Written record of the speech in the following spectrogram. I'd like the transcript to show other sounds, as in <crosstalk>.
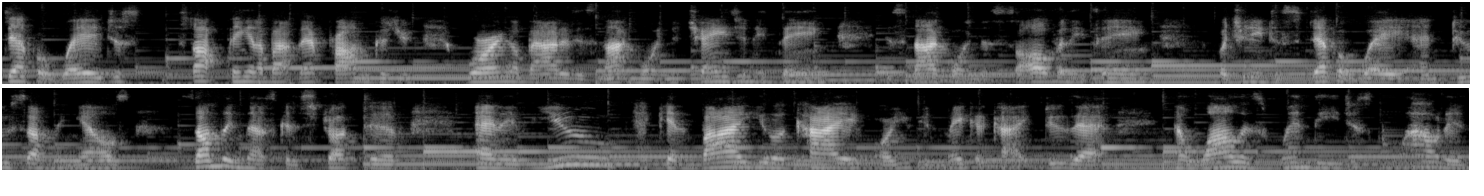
step away, just stop thinking about that problem because you're worrying about it. It's not going to change anything, it's not going to solve anything, but you need to step away and do something else something that's constructive. And if you can buy you a kite or you can make a kite, do that. And while it's windy, just go out and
